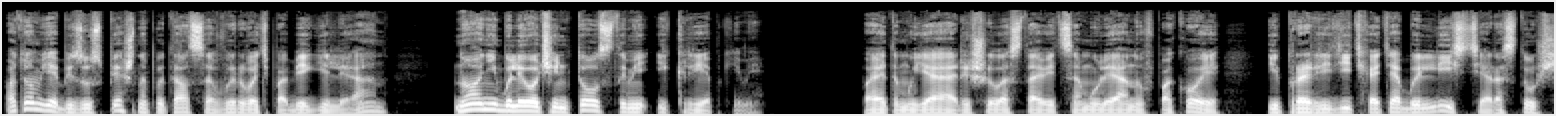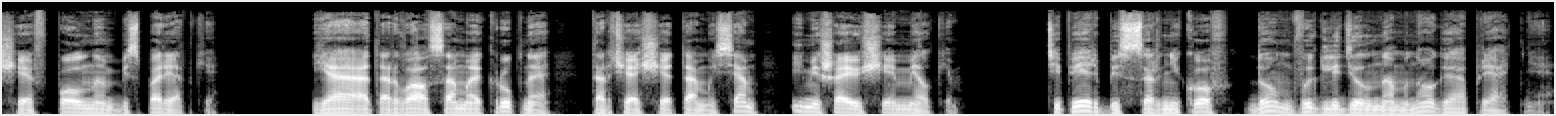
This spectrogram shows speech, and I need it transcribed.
Потом я безуспешно пытался вырвать побеги лиан, но они были очень толстыми и крепкими. Поэтому я решил оставить саму лиану в покое и проредить хотя бы листья, растущие в полном беспорядке. Я оторвал самое крупное, торчащее там и сям и мешающее мелким. Теперь без сорняков дом выглядел намного опрятнее.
